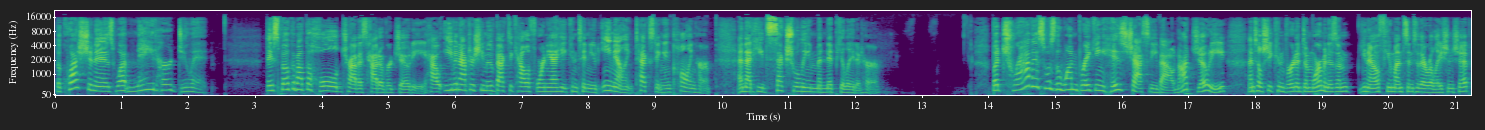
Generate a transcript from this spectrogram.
The question is, what made her do it? They spoke about the hold Travis had over Jodi, how even after she moved back to California, he continued emailing, texting, and calling her, and that he'd sexually manipulated her. But Travis was the one breaking his chastity vow, not Jodi, until she converted to Mormonism, you know, a few months into their relationship.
